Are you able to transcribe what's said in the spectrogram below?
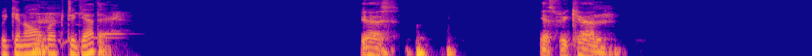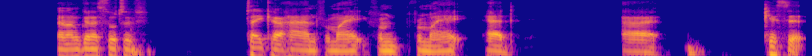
We can all work together. Yes. Yes, we can. And I'm gonna sort of take her hand from my from from my head, uh, kiss it,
